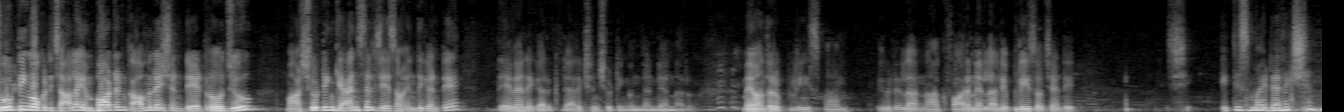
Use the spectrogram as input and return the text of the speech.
షూటింగ్ ఒకటి చాలా ఇంపార్టెంట్ కాంబినేషన్ డేట్ రోజు మా షూటింగ్ క్యాన్సిల్ చేసాం. ఎందుకంటే దేవాని గారికి డైరెక్షన్ షూటింగ్ ఉందండి అన్నారు. మేమందరూ ప్లీజ్ మ్యామ్ ఇవి ఇలా నాకు ఫారెన్ వెళ్ళాలి? ప్లీజ్ వచ్చండి ఇట్ ఈస్ మై డైరెక్షన్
